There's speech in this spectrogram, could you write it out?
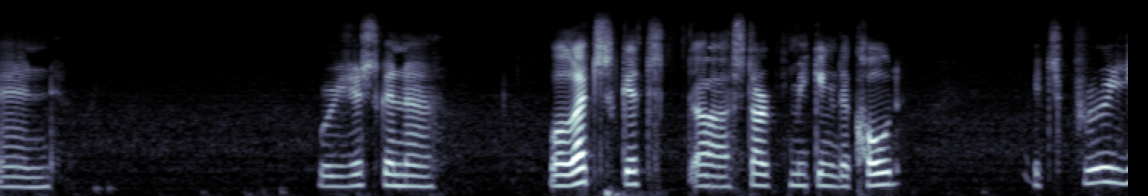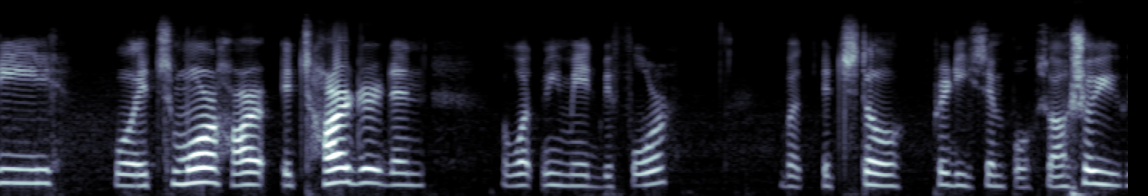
And we're just gonna well let's get uh, start making the code. It's pretty well it's more hard it's harder than what we made before but it's still pretty simple. So I'll show you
